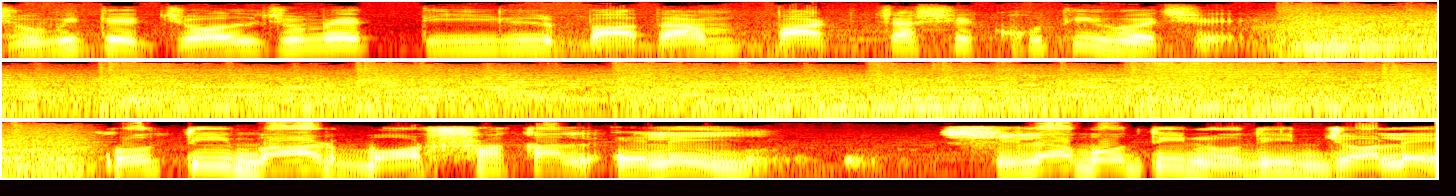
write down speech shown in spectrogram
জমিতে জল জমে তিল, বাদাম, পাট চাষে ক্ষতি হয়েছে। প্রতিবার বর্ষাকাল এলেই শিলাবতী নদীর জলে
